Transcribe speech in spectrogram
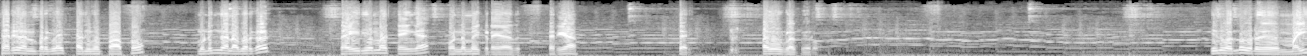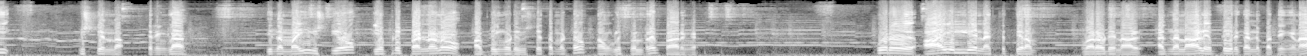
சரி நண்பர்களை பதிவை பார்ப்போம். முடிந்த நபர்கள் தைரியமா செய்யுங்க ஒண்ணுமே கிடையாது. சரியா? சரி பதிவுக்குள்ள போயிடும் இது வந்து ஒரு மை விஷயம்தான் சரிங்களா? இந்த மை விஷயம் எப்படி பண்ணணும் அப்படிங்கிற விஷயத்த மட்டும் நான் உங்களுக்கு சொல்றேன் பாருங்க. ஒரு ஆயில்ய நட்சத்திரம் வரவுடைய நாள் அந்த நாள் எப்படி இருக்குன்னு பாத்தீங்கன்னா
